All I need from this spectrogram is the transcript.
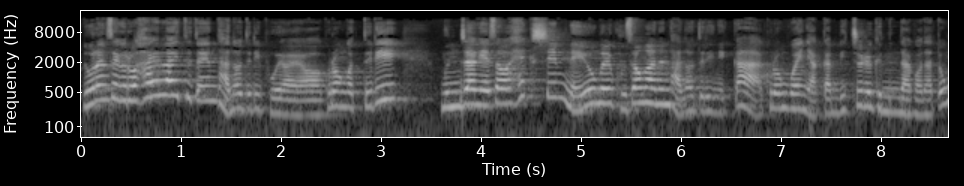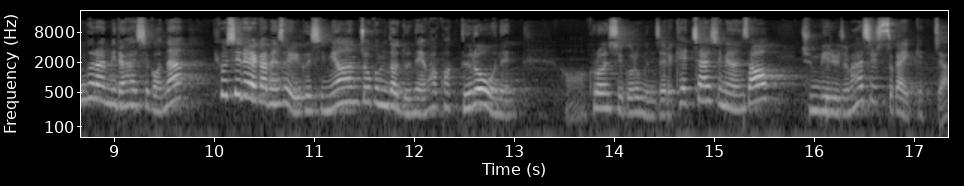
노란색으로 하이라이트된 단어들이 보여요. 그런 것들이 문장에서 핵심 내용을 구성하는 단어들이니까 그런 거엔 약간 밑줄을 긋는다거나 동그라미를 하시거나 표시를 해가면서 읽으시면 조금 더 눈에 확확 들어오는 어, 그런 식으로 문제를 캐치하시면서 준비를 좀 하실 수가 있겠죠.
